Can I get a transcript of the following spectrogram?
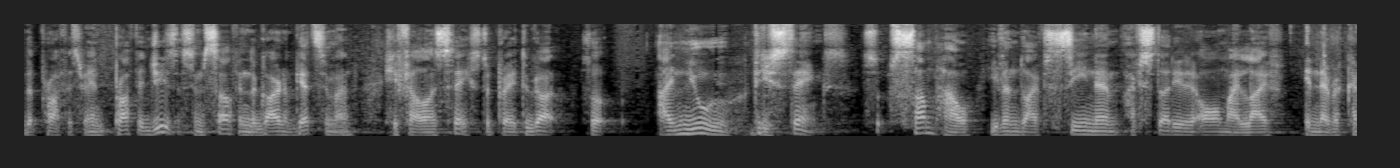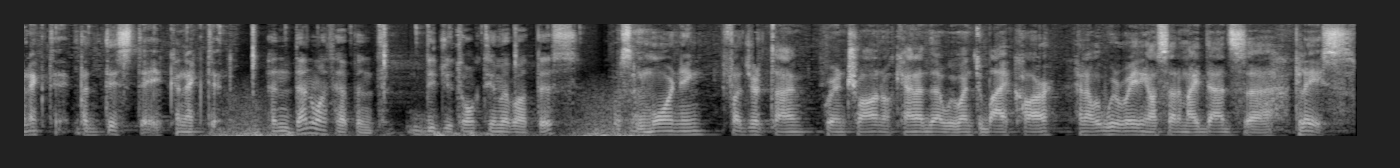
the prophets. And Prophet Jesus himself in the Garden of Gethsemane, he fell on his face to pray to God. So I knew these things. So somehow, even though I've seen them, I've studied it all my life, it never connected. But this day connected. And then what happened? Did you talk to him about this? It was in morning, Fajr time. We're in Toronto, Canada. We went to buy a car. And I, we were waiting outside of my dad's uh, place.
